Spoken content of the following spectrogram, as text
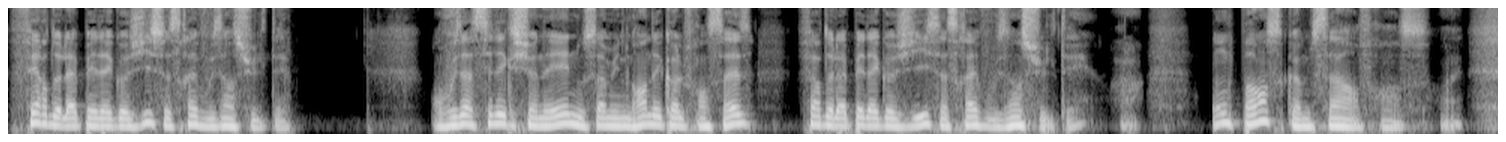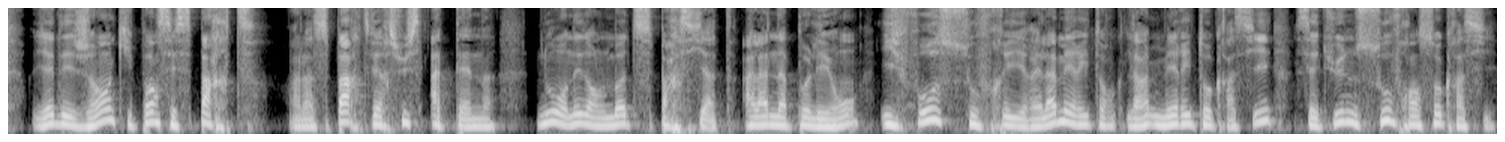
faire de la pédagogie, ce serait vous insulter. On vous a sélectionné, nous sommes une grande école française, faire de la pédagogie, ça serait vous insulter. On pense comme ça en France. Il y a des gens qui pensent c'est Sparte. Voilà, Sparte versus Athènes. Nous, on est dans le mode spartiate. À la Napoléon, il faut souffrir. Et la, méritocratie, c'est une souffrancocratie.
